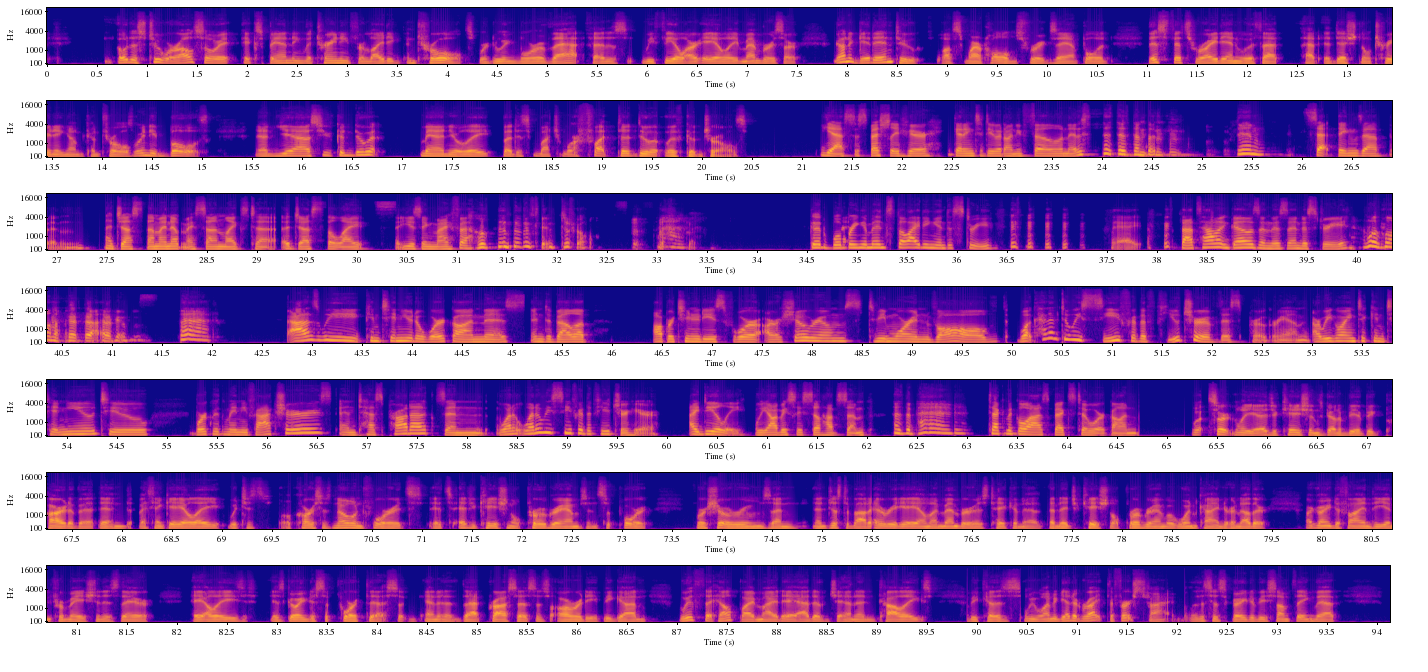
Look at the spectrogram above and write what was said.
Notice too, we're also expanding the training for lighting controls. We're doing more of that as we feel our ALA members are going to get into well, smart homes, for example. And this fits right in with that, that additional training on controls. We need both. And yes, you can do it manually, but it's much more fun to do it with controls. Yes, especially if you're getting to do it on your phone and set things up and adjust them. I know my son likes to adjust the lights using my phone control. Good. We'll bring him into the lighting industry. That's how it goes in this industry. As we continue to work on this and develop opportunities for our showrooms to be more involved, what kind of do we see for the future of this program? Are we going to continue to work with manufacturers and test products? And what what do we see for the future here? Ideally, we obviously still have some technical aspects to work on. Well, certainly education is going to be a big part of it. And I think ALA, which is of course is known for its its educational programs and support for showrooms and, and just about every ALA member has taken a, an educational program of one kind or another, are going to find the information is there ALA is going to support this, and, and uh, that process has already begun with the help, I might add, of Jen and colleagues, because we want to get it right the first time. This is going to be something that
